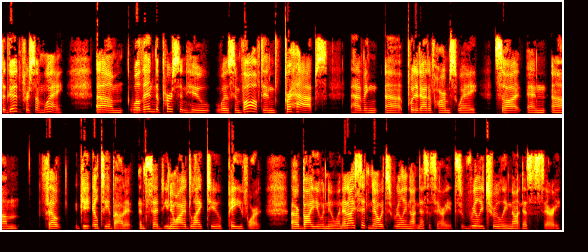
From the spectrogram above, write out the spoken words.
the good for some way um, well then the person who was involved in perhaps having uh, put it out of harm's way saw it and um, felt guilty about it and said you know i'd like to pay you for it or buy you a new one. And i said no it's really not necessary. It's really truly not necessary.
